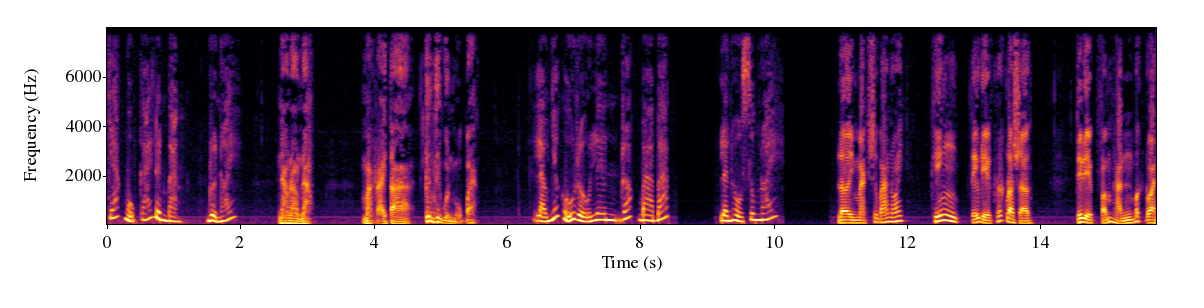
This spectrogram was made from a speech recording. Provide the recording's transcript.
chát một cái lên bàn, rồi nói. Nào nào nào, Mạc đại ta kính Thế Huynh một bát. Lão nhấc hũ rượu lên rót ba bát. Lệnh Hồ Xuân nói. Lời Mạc Sư Bá nói khiến Tiểu Điệt rất lo sợ. Tiểu Điệt phẩm hạnh bất đoan,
